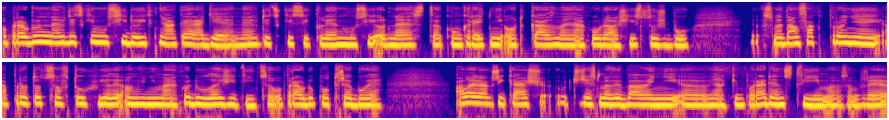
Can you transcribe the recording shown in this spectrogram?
opravdu ne vždycky musí dojít k nějaké radě, ne vždycky si klient musí odnést konkrétní odkaz na nějakou další službu. Jsme tam fakt pro něj a pro to, co v tu chvíli on vnímá jako důležitý, co opravdu potřebuje ale jak říkáš, určitě jsme vybaveni eh, nějakým poradenstvím, samozřejmě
